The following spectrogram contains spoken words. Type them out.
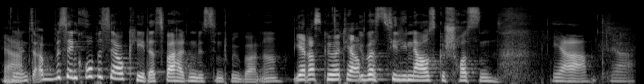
Ja. Aber ein bisschen grob ist ja okay, das war halt ein bisschen drüber, ne? ja, das gehört ja auch. Übers Ziel hinaus geschossen. ja, ja.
